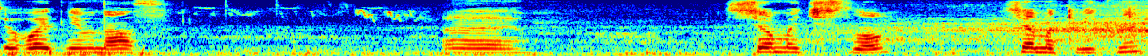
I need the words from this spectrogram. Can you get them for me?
Сьогодні в нас е, 7 число, 7 квітня.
